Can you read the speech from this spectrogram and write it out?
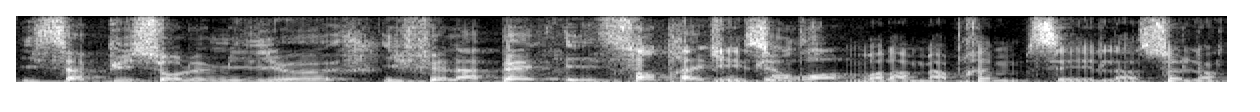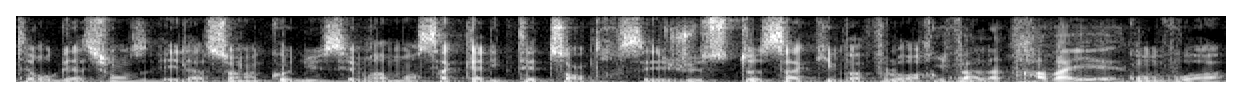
il s'appuie sur le milieu, il fait l'appel et il centre avec Et son pied droit. Voilà, mais après, c'est la seule interrogation et la seule inconnue, c'est vraiment sa qualité de centre. C'est juste ça qu'il va falloir Il qu'on va la travailler. qu'on voit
